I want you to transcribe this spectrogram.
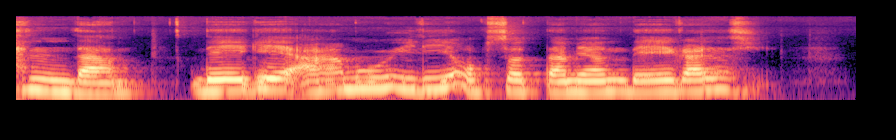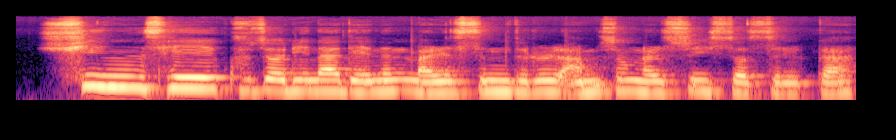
한다. 내게 아무 일이 없었다면 내가 쉰세 구절이나 되는 말씀들을 암송할 수 있었을까?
